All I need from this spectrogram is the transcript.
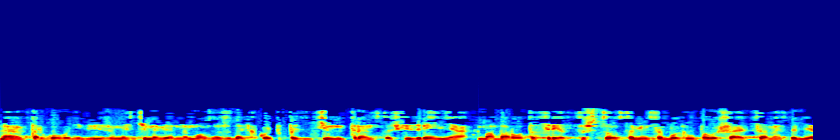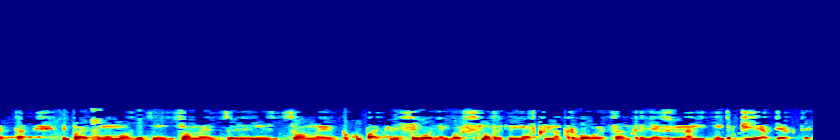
э, в торговой недвижимости, наверное, можно ожидать какой-то позитивный тренд с точки зрения оборота средств, что самим собой повышает ценность объекта, и поэтому, может быть, инвестиционные, инвестиционные покупатели сегодня больше смотрят немножко на торговые центры, нежели на, на другие объекты.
